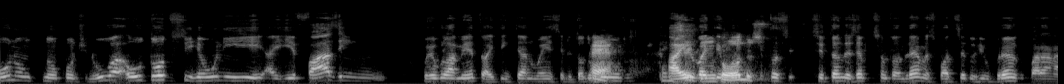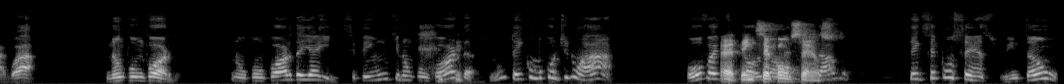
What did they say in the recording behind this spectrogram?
ou não, não continua, ou todos se reúnem e aí refazem o regulamento, aí tem que ter anuência de todo é, mundo. Aí vai ter todos. citando o exemplo de Santo André, mas pode ser do Rio Branco, Paranaguá. Não concordo. Não concorda, e aí? Se tem um que não concorda, não tem como continuar. Ou vai é, tem que ser consenso. Tem que ser consenso. Então,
